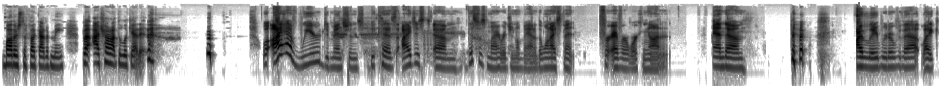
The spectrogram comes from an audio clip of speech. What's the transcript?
bothers the fuck out of me. But I try not to look at it. Well, I have weird dimensions because I just um this was my original banner, the one I spent forever working on. And um I labored over that like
